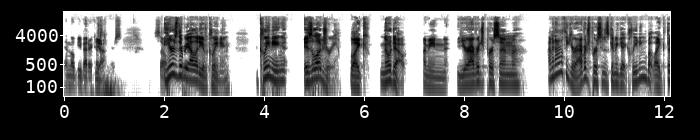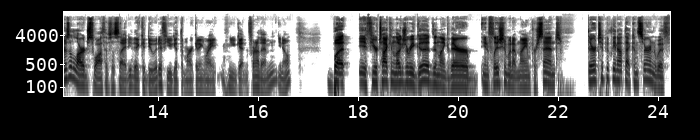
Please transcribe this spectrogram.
and they'll be better customers. Yeah. So here's the reality of cleaning. Cleaning is a luxury. Like no doubt. I mean, your average person I mean, I don't think your average person is going to get cleaning, but like there's a large swath of society that could do it if you get the marketing right. You get in front of them, you know. But if you're talking luxury goods and like their inflation went up 9%, they're typically not that concerned with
